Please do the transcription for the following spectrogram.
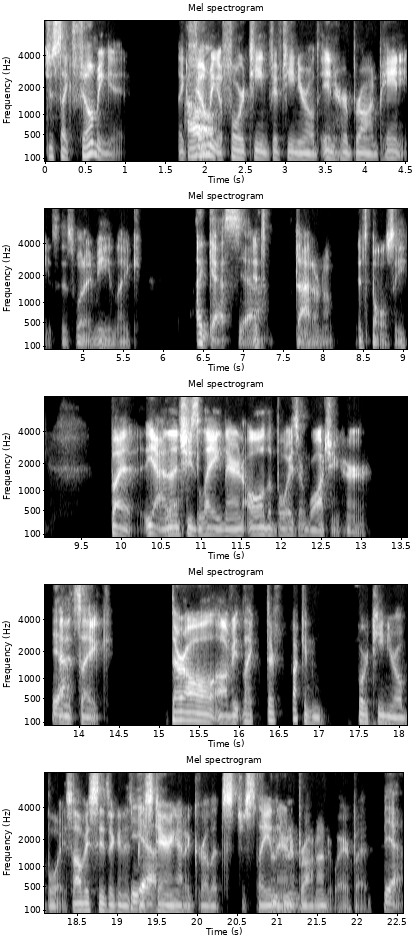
just like filming it, like oh. filming a 14, 15 year old in her bra and panties is what I mean. Like, I guess, yeah. It's I don't know. It's ballsy, but yeah. And then she's laying there, and all the boys are watching her yeah. And it's like they're all obvious like they're fucking 14 year old boys. Obviously they're gonna be staring at a girl that's just laying there mm-hmm. in a mm-hmm. bra and underwear, but yeah.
